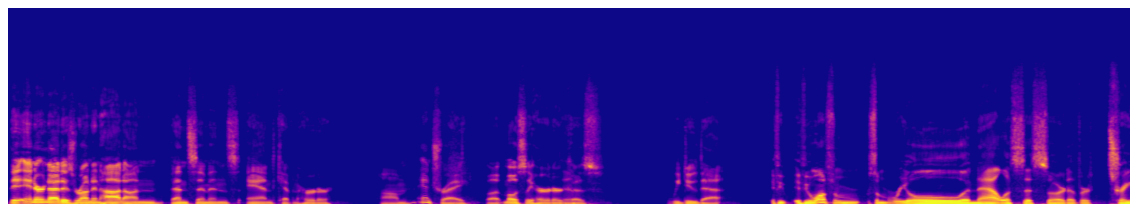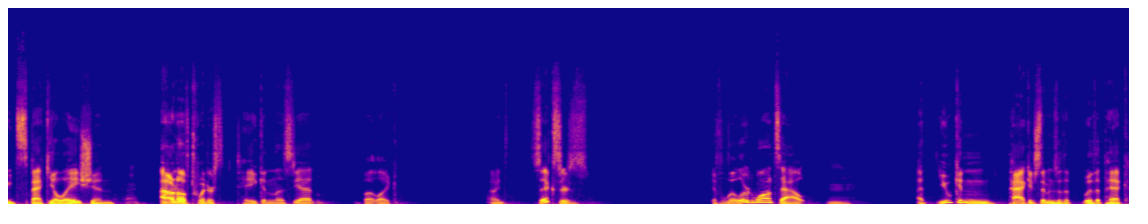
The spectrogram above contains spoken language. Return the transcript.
the internet is running hot on Ben Simmons and Kevin Huerter, um, and Trae, but mostly Huerter Yeah. because we do that. If you if you want some some real analysis, sort of, or trade speculation, Okay. I don't know if Twitter's taken this yet, but like, I mean, Sixers. If Lillard wants out, Mm. I, you can package Simmons with a with a pick,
